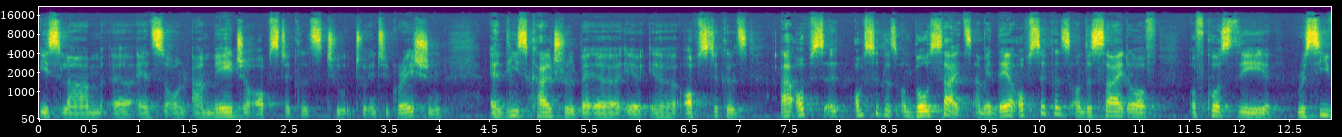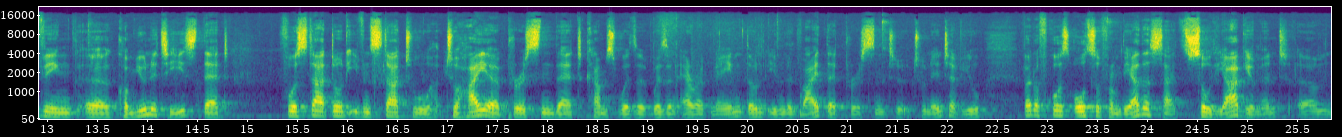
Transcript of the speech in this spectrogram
Islam, uh, and so on, are major obstacles to, to integration. And these cultural uh, uh, obstacles are obs obstacles on both sides. I mean, they are obstacles on the side of, of course, the receiving communities that for a start, don't even start to, to hire a person that comes with, a, with an Arab name. Don't even invite that person to, to an interview. But of course, also from the other side, so the argument um,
